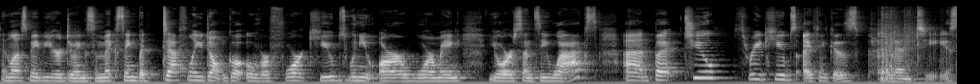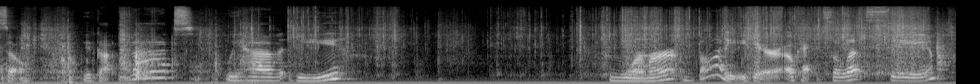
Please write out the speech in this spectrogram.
unless maybe you're doing some mixing, but definitely don't go over four cubes when you are warming your Scentsy wax. Um, but two, three cubes I think is plenty. So we've got that. We have the warmer body here. Okay, so let's see.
